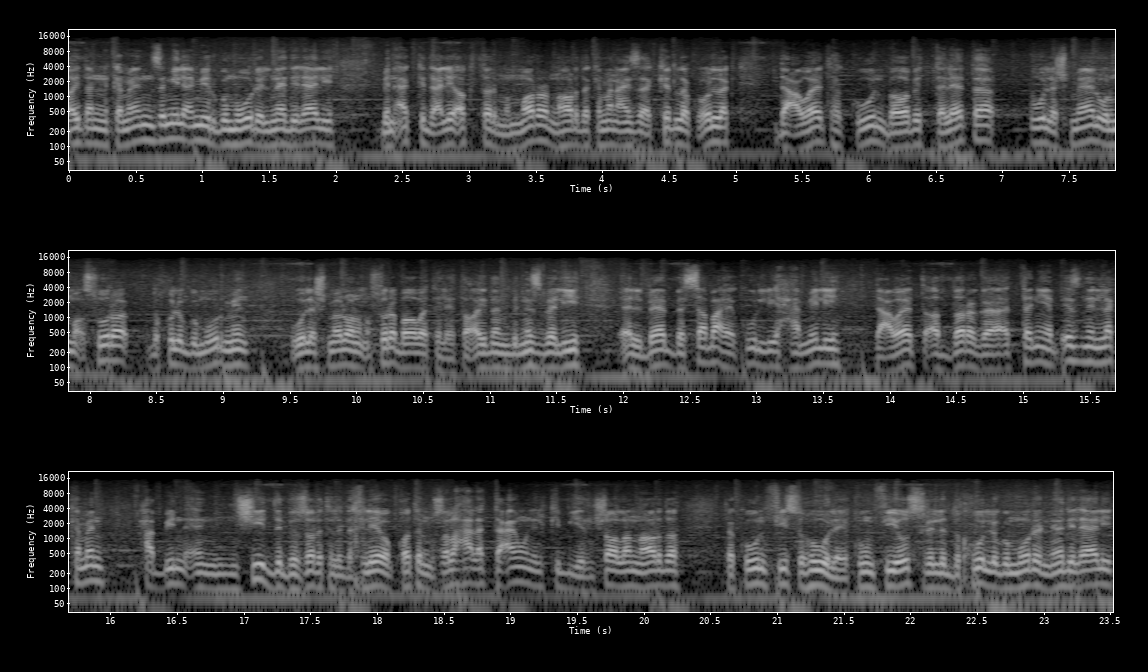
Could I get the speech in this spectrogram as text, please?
أيضا كمان زميل امير جمهور النادي الاهلي بنأكد عليه أكتر من مرة. النهارده كمان عايز اكد لك وأقول لك دعوات هتكون بوابة ثلاثة اولى شمال والمقصورة دخول الجمهور من اولى شمال والمقصورة بوابة ثلاثة أيضا بالنسبة للباب السبعه هيكون ليه حاملي دعوات الدرجة الثانية بإذن الله. كمان حابين نشيد بوزارة الداخلية والقوات المسلحة على التعاون الكبير. إن شاء الله النهارده تكون في سهولة يكون في يسر للدخول لجمهور النادي الأهلي.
